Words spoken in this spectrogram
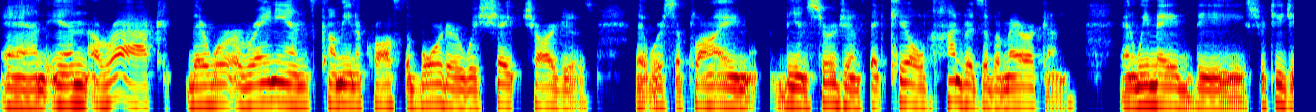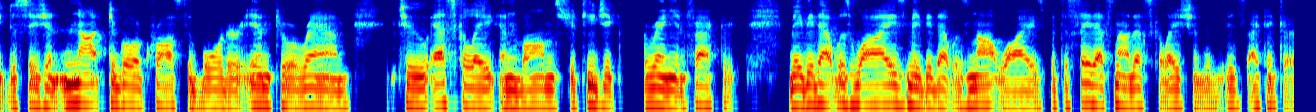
And in Iraq, there were Iranians coming across the border with shaped charges that were supplying the insurgents that killed hundreds of Americans. And we made the strategic decision not to go across the border into Iran to escalate and bomb strategic Iranian factories. Maybe that was wise, maybe that was not wise, but to say that's not escalation is, is I think, a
